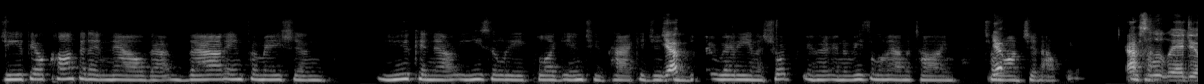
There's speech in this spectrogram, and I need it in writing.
do you feel confident now that that information you can now easily plug into packages Yep. and get it ready in a short, in a, in a reasonable amount of time to Yep. launch it out there? Absolutely, I do.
